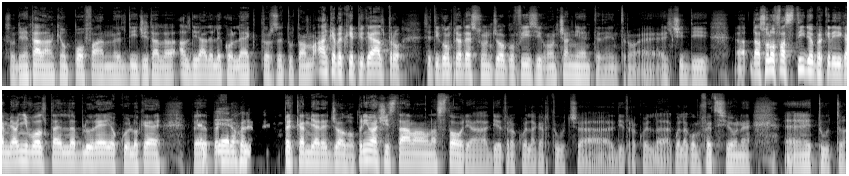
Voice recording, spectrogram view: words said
sono diventato anche un po' fan del digital al di là delle collectors e tutto, anche perché più che altro se ti compri adesso un gioco fisico non c'ha niente dentro, è, è il CD. Uh, dà solo fastidio perché devi cambiare ogni volta il Blu-ray o quello che è. Per, è vero, per per cambiare gioco. Prima ci stava una storia dietro a quella cartuccia, dietro a quella, quella confezione eh, e tutto.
